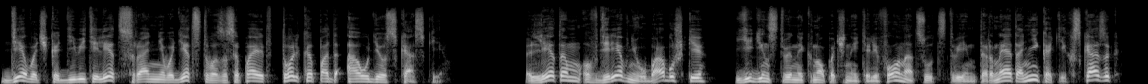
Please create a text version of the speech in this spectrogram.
Девочка 9 лет с раннего детства засыпает только под аудиосказки. Летом в деревне у бабушки единственный кнопочный телефон, отсутствие интернета, никаких сказок,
